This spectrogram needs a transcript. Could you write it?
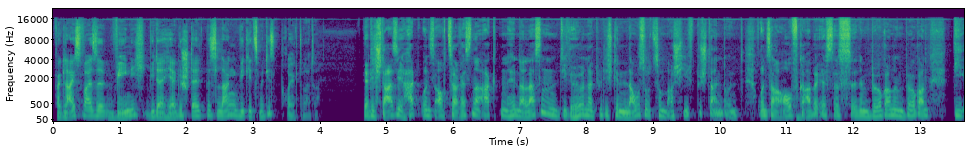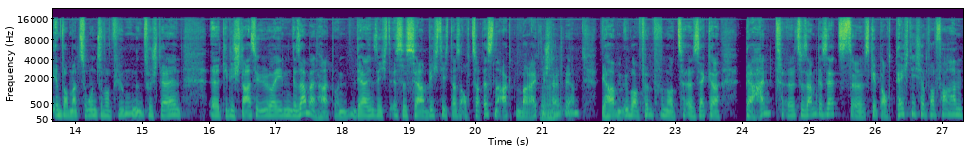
vergleichsweise wenig wiederhergestellt bislang. Wie geht es mit diesem Projekt weiter? Ja, die Stasi hat uns auch zerrissene Akten hinterlassen. Die gehören natürlich genauso zum Archivbestand. Und unsere Aufgabe ist es, den Bürgerinnen und Bürgern die Informationen zur Verfügung zu stellen, äh, die die Stasi über ihnen gesammelt hat. Und in der Hinsicht ist es sehr wichtig, dass auch zerrissene Akten bereitgestellt mhm. werden. Wir haben über 500 äh, Säcke per Hand äh, zusammengesetzt. Es gibt auch technische Verfahren,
